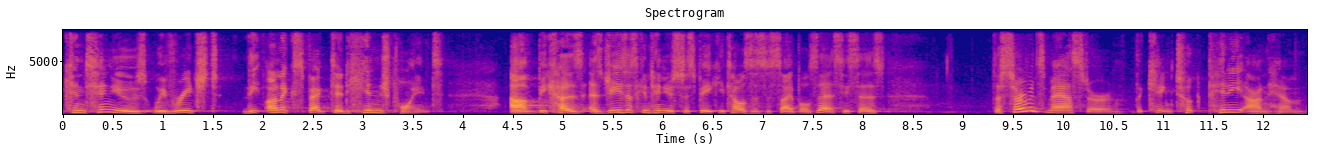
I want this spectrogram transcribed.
continues, we've reached the unexpected hinge point. Um, because as Jesus continues to speak, he tells his disciples this He says, The servant's master, the king, took pity on him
